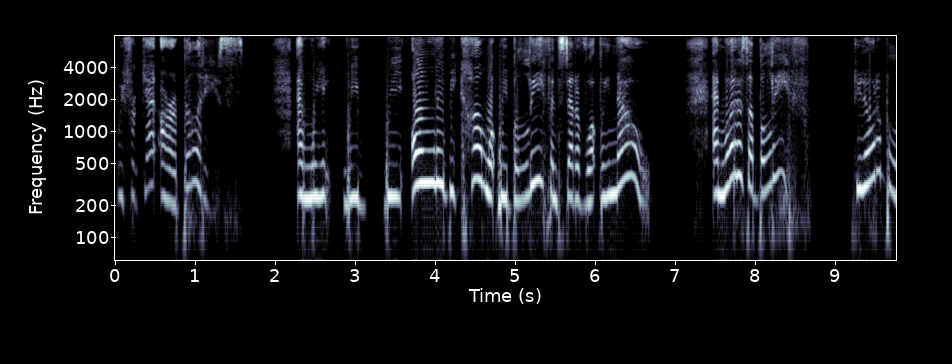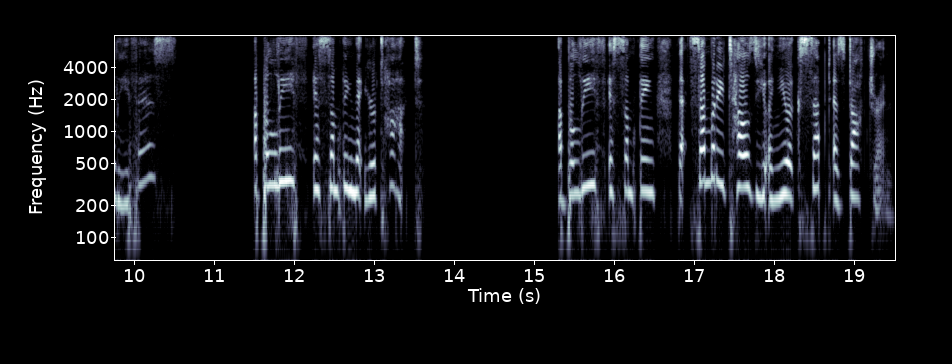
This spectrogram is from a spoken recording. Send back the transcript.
We forget our abilities and we, we, we only become what we believe instead of what we know. And what is a belief? Do you know what a belief is? A belief is something that you're taught. A belief is something that somebody tells you and you accept as doctrine.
